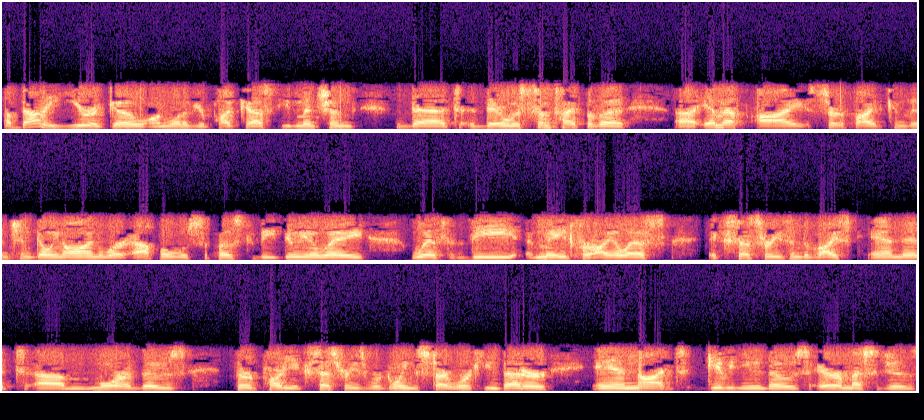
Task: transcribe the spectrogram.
About a year ago on one of your podcasts, you mentioned that there was some type of a uh, MFI certified convention going on where Apple was supposed to be doing away with the made for iOS accessories and device, and that um, more of those third party accessories were going to start working better and not giving you those error messages.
